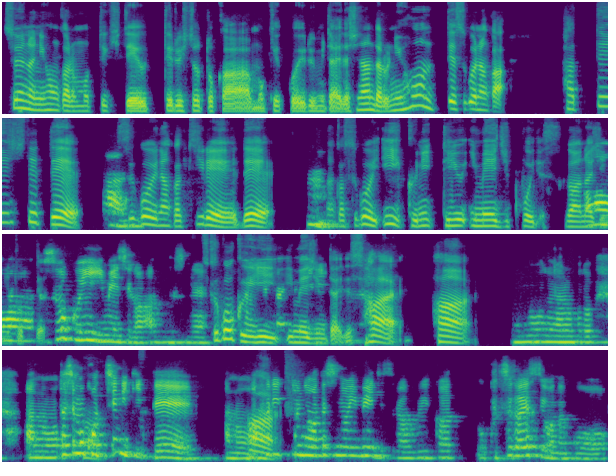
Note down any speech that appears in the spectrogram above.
そういうの日本から持ってきて売ってる人とかも結構いるみたいだしなんだろう日本ってすごいなんか発展しててはい。すごいなんか綺麗でうん。なんかすごいいい国っていうイメージっぽいですガーナ人にとって。すごくいいイメージがあるんですね。すごくいいイメージみたいです。はい。はい。なるほど、なるほど。あの、私もこっちに来て、あの、はい。アフリカの私のイメージするアフリカを覆すような、こ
